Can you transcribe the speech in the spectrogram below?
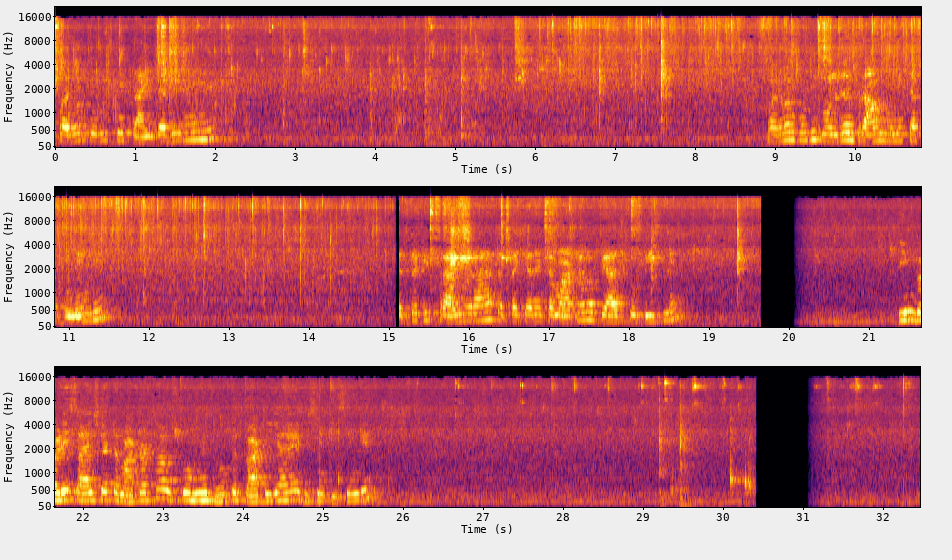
परवल को भी इसमें फ्राई कर दे रहे हैं। परवल को भी गोल्डन ब्राउन होने तक भूनेंगे। जब तक ये फ्राई हो रहा है, तब तक चले टमाटर और प्याज को पीस लें तीन बड़े साइज़ का टमाटर था, उसको हमने धोकर काट लिया है, जिसमें पीसेंगे।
